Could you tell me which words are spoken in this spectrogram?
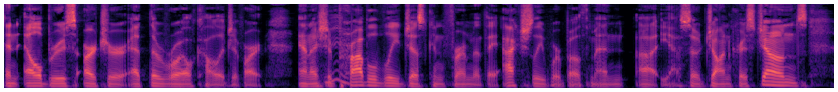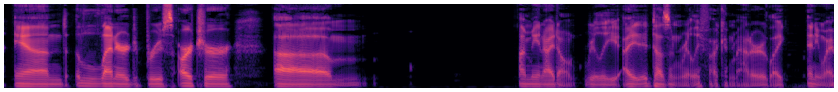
and L. Bruce Archer at the Royal College of Art. And I should probably just confirm that they actually were both men. Uh, yeah, so John Chris Jones and Leonard Bruce Archer. Um, I mean, I don't really, I, it doesn't really fucking matter. Like, anyway.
